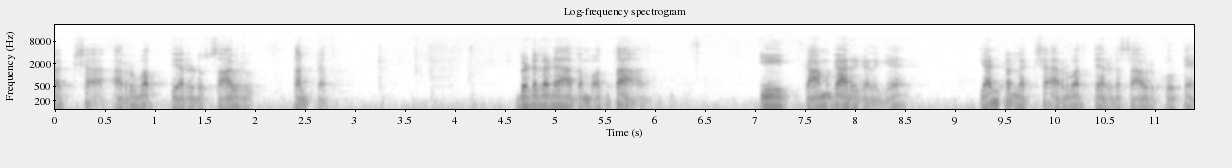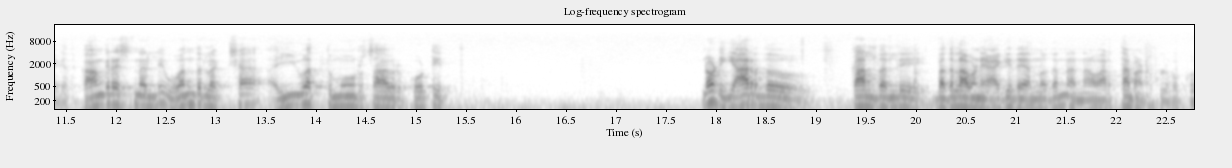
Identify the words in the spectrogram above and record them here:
ಲಕ್ಷ ಅರವತ್ತೆರಡು ಸಾವಿರ ತಲುಪದು ಬಿಡುಗಡೆ ಆದ ಮೊತ್ತ ಈ ಕಾಮಗಾರಿಗಳಿಗೆ ಎಂಟು ಲಕ್ಷ ಅರವತ್ತೆರಡು ಸಾವಿರ ಕೋಟಿ ಆಗಿದೆ. ಕಾಂಗ್ರೆಸ್ನಲ್ಲಿ ಒಂದು ಲಕ್ಷ ಐವತ್ತ್ಮೂರು ಸಾವಿರ ಕೋಟಿ ಇತ್ತು. ನೋಡಿ, ಯಾರದು ಕಾಲದಲ್ಲಿ ಬದಲಾವಣೆ ಆಗಿದೆ ಅನ್ನೋದನ್ನು ನಾವು ಅರ್ಥ ಮಾಡ್ಕೊಳ್ಬೇಕು.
